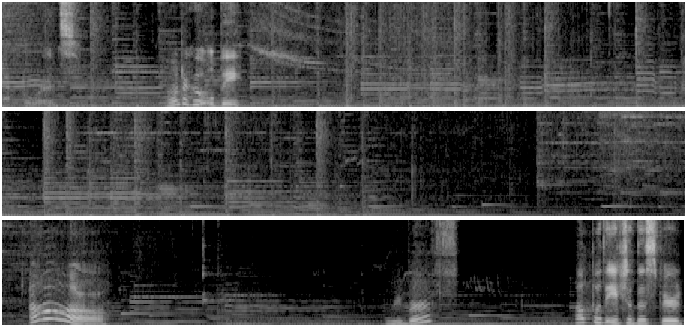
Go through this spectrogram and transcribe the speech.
afterwards. I wonder who it will be. Rebirth? Help with each of the spirit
